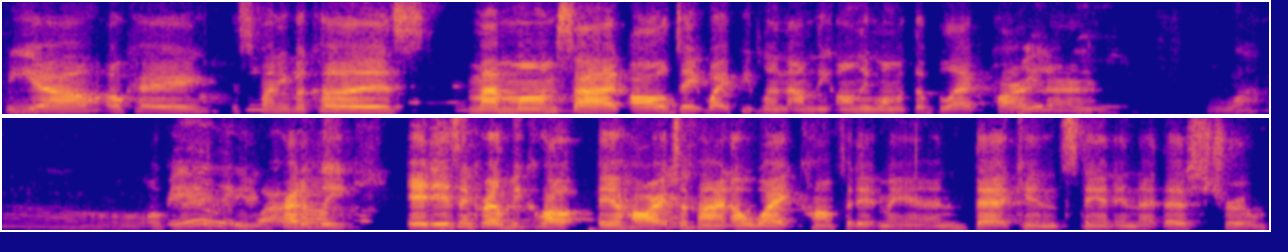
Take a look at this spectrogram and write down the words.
Yeah, okay. It's funny because my mom's side all date white people, and I'm the only one with a black partner. really? Wow. Okay. Really? Wow. Incredibly, it is incredibly co- and hard to find a white confident man that can stand in that. That's true.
